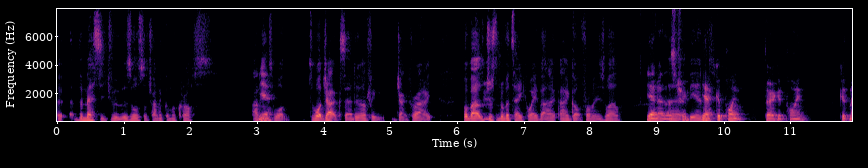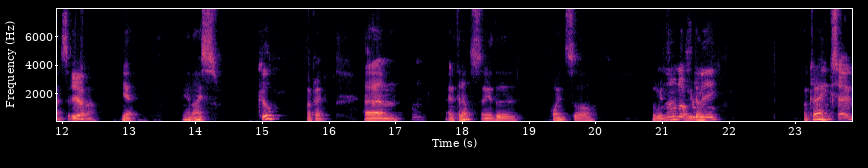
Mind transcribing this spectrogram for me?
uh, the message that was also trying to come across. Adding Yeah. to what to what Jack said, and I think Jack's right. But that was Mm. just another takeaway that I, I got from it as well. Yeah, no, that's Uh, true. Yeah, good point. Very good point. Good message Yeah. as well. Yeah, yeah, nice. Cool. Okay. Um, anything else? Any other points or? are we- no, are not we from done? me. I Okay. think so.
